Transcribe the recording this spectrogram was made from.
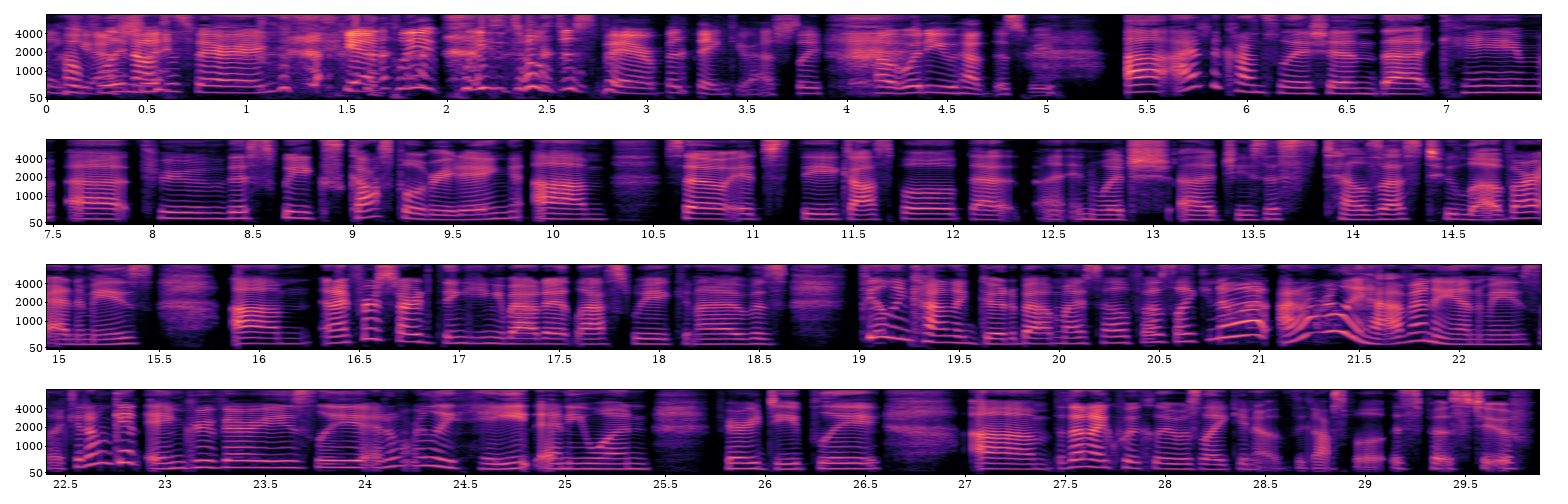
Thank Hopefully, you, not despairing. yeah, please, please don't despair. But thank you, Ashley. Uh, what do you have this week? Uh, I have a consolation that came uh, through this week's gospel reading. Um, so it's the gospel that uh, in which uh, Jesus tells us to love our enemies. Um, and I first started thinking about it last week, and I was feeling kind of good about myself. I was like, you know what? I don't really have any enemies. Like, I don't get angry very easily. I don't really hate anyone very deeply. Um, but then I quickly was like, you know, the gospel is supposed to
